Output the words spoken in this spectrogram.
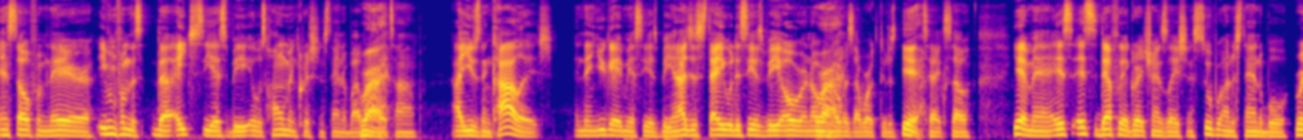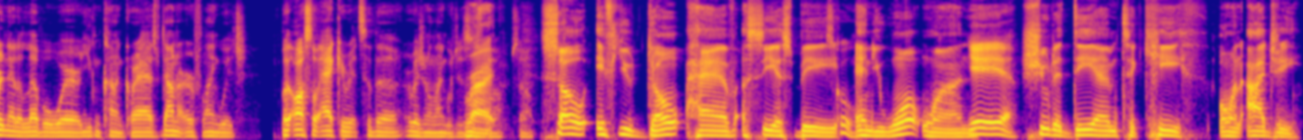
And so from there, even from the the HCSB, it was Holman Christian Standard Bible at Right. that time. I used in college, and then you gave me a CSB, and I just stayed with the CSB over and over and over as I worked through the, Yeah. the text. So. Yeah, man, it's it's definitely a great translation, super understandable, written at a level where you can kind of grasp down to earth language, but also accurate to the original languages Right. as well. So So if you don't have a CSB cool. and you want one, yeah, yeah, yeah, shoot a DM to Keith on IG.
